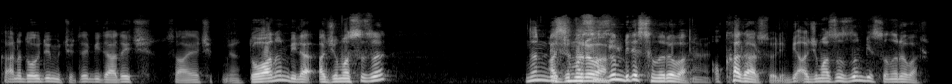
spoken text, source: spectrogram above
Karnı doyduğu müddetçe bir daha da hiç sahaya çıkmıyor. Doğanın bile acımasızı, Nın bir sınırı var. acımasızlığın bir de sınırı var. O kadar söyleyeyim. Bir acımasızlığın bir sınırı var.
